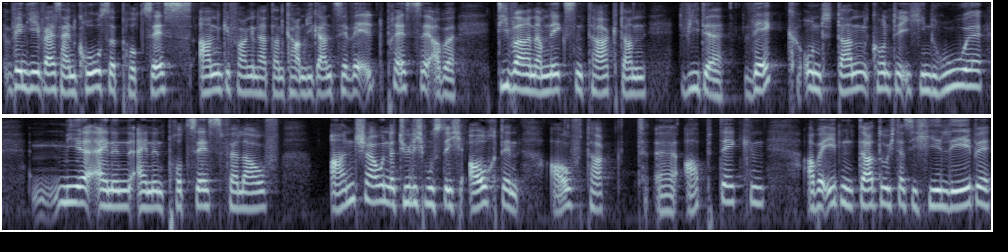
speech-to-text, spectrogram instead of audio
Wenn jeweils ein großer Prozess angefangen hat, dann kam die ganze Weltpresse, aber die waren am nächsten Tag dann wieder weg und dann konnte ich in Ruhe mir einen, einen Prozessverlauf anschauen. Natürlich musste ich auch den Auftakt äh, abdecken, aber eben dadurch, dass ich hier lebe,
